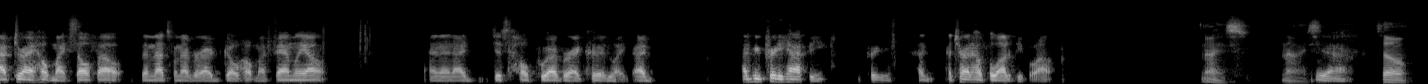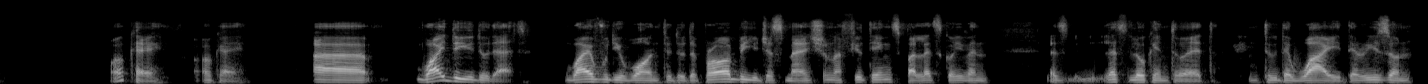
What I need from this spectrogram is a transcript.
after I help myself out, then that's whenever I'd go help my family out. And then I'd just help whoever I could. Like I'd I'd be pretty happy. Pretty I, I try to help a lot of people out. Nice, nice. Yeah. So, okay, okay. Uh, why do you do that? Why would you want to do that? Probably you just mentioned a few things, but let's go even. Let's let's look into it, into the why, the reason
